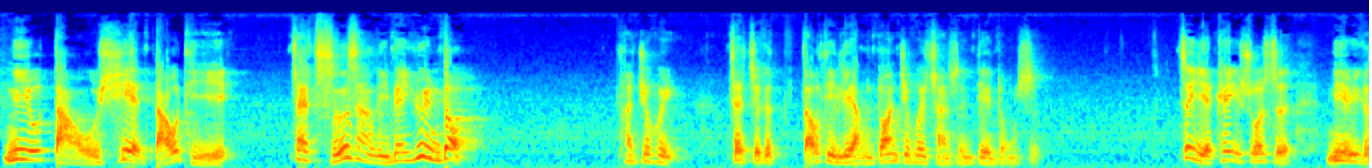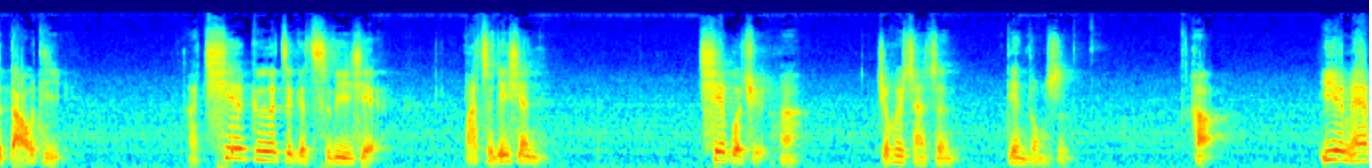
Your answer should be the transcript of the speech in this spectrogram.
你有导线导体在磁场里面运动，它就会在这个导体两端就会产生电动势。这也可以说是你有一个导体啊，切割这个磁力线，把磁力线。切过去啊，就会产生电动势。好，EMF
